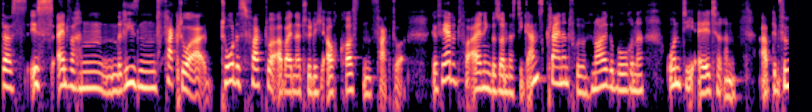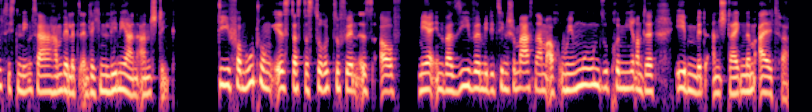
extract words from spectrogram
das ist einfach ein Riesenfaktor, Todesfaktor, aber natürlich auch Kostenfaktor. Gefährdet vor allen Dingen besonders die ganz kleinen Früh- und Neugeborene und die Älteren. Ab dem 50. Lebensjahr haben wir letztendlich einen linearen Anstieg. Die Vermutung ist, dass das zurückzuführen ist auf mehr invasive medizinische Maßnahmen, auch immunsupprimierende, eben mit ansteigendem Alter.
